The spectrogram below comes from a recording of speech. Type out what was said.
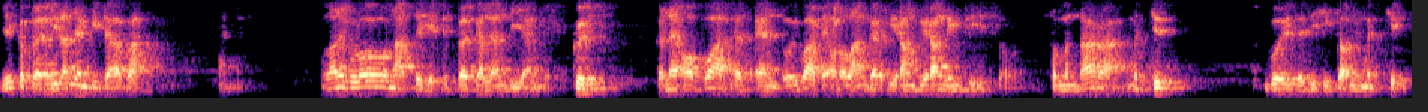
Ya, kebatilan yang tidak apa. Lalu kalau nanti ya, debat kalian diam, Gus, Kena apa adat NU itu ada ono langgar pirang-pirang ning desa. Sementara masjid gue jadi sitok ning masjid.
